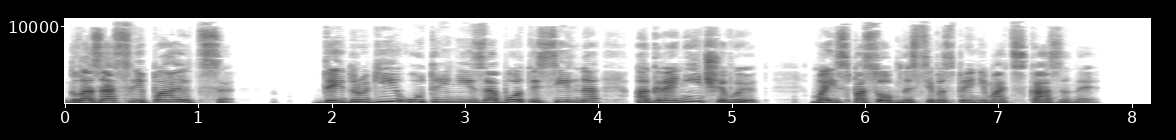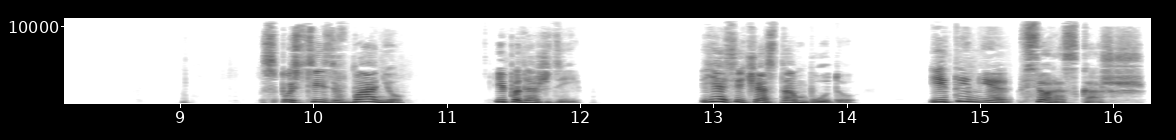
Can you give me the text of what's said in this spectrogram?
глаза слепаются, да и другие утренние заботы сильно ограничивают мои способности воспринимать сказанное. Спустись в баню и подожди. Я сейчас там буду, и ты мне все расскажешь.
